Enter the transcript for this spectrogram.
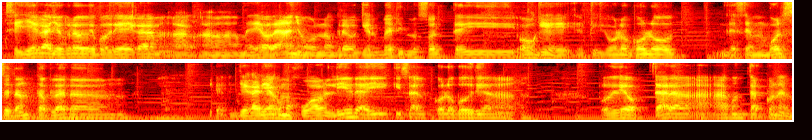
si llega, yo creo que podría llegar a, mediados de año. No creo que el Betis lo suelte ahí o que, que Colo Colo desembolse tanta plata. Llegaría como jugador libre, ahí quizá el Colo podría, podría optar a, contar con él.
